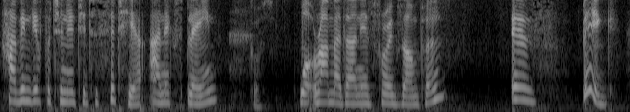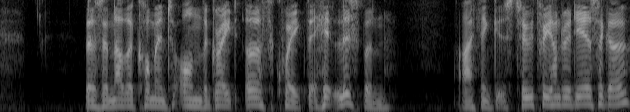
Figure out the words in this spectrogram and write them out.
having the opportunity to sit here and explain Of what Ramadan is, for example, is big. There's another comment on the great earthquake that hit Lisbon, I think it's two, three hundred years ago,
